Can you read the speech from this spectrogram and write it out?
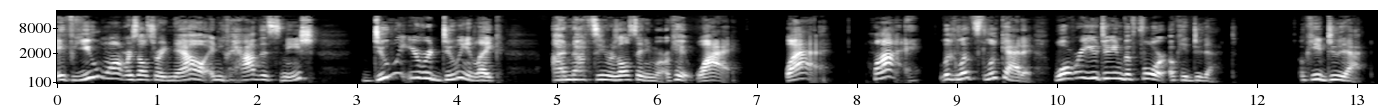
if you want results right now and you have this niche, do what you were doing. Like, I'm not seeing results anymore. Okay, why? Why? Why? Look, let's look at it. What were you doing before? Okay, do that. Okay, do that.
